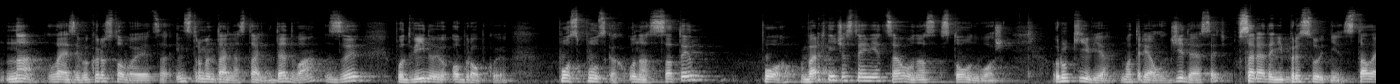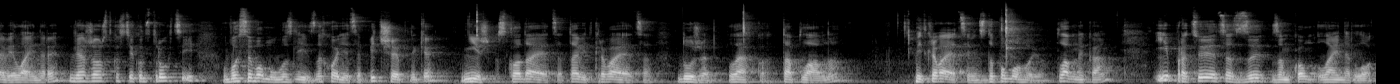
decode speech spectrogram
на лезі використовується інструментальна сталь D2 з подвійною обробкою. По спусках у нас сатин, по верхній частині це у нас Stonewash. Руків'я матеріал G10. Всередині присутні сталеві лайнери для жорсткості конструкції. В осьовому вузлі знаходяться підшипники. Ніж складається та відкривається дуже легко та плавно. Відкривається він з допомогою плавника і працюється з замком Liner Lock.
